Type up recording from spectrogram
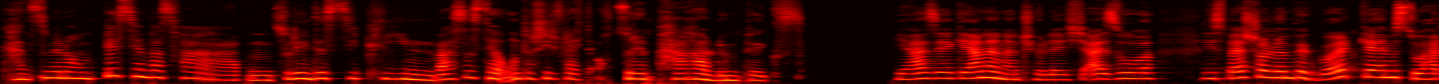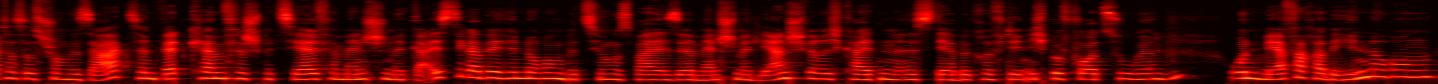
Kannst du mir noch ein bisschen was verraten zu den Disziplinen? Was ist der Unterschied vielleicht auch zu den Paralympics? Ja, sehr gerne natürlich. Also die Special Olympic World Games, du hattest es schon gesagt, sind Wettkämpfe speziell für Menschen mit geistiger Behinderung beziehungsweise Menschen mit Lernschwierigkeiten ist der Begriff, den ich bevorzuge. Mhm und mehrfacher Behinderung.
